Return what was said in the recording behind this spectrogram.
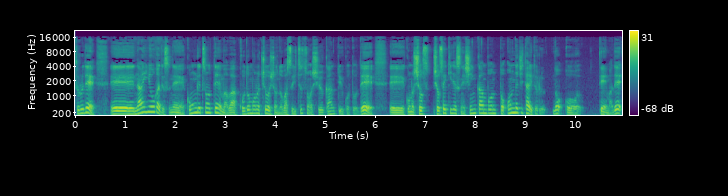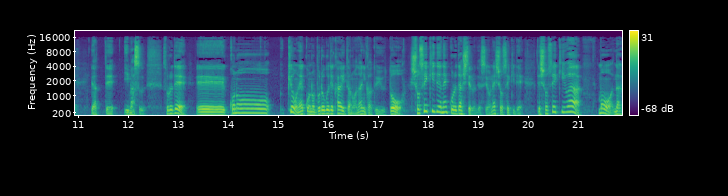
それで、えー、内容がですね今月のテーマは子どもの長所を伸ばす5つの習慣ということで、えー、この書籍ですね新刊本と同じタイトルのテーマでやっています。それで、えー、この今日ねこのブログで書いたのは何かというと書籍でねこれ出してるんですよね書籍で。で書籍はもうな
